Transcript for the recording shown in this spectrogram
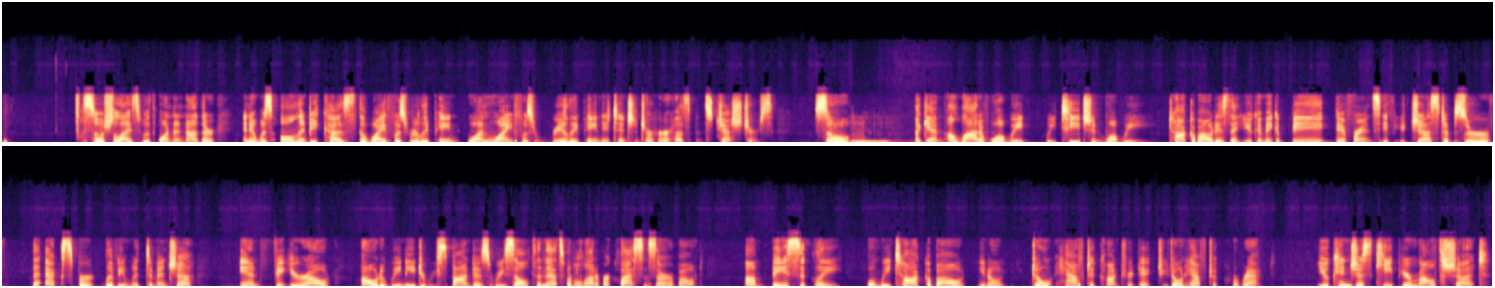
socialize with one another. And it was only because the wife was really paying one wife was really paying attention to her husband's gestures. So mm. again, a lot of what we we teach and what we talk about is that you can make a big difference if you just observe the expert living with dementia and figure out how do we need to respond as a result. And that's what a lot of our classes are about. Um, basically, when we talk about, you know, don't have to contradict, you don't have to correct, you can just keep your mouth shut,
